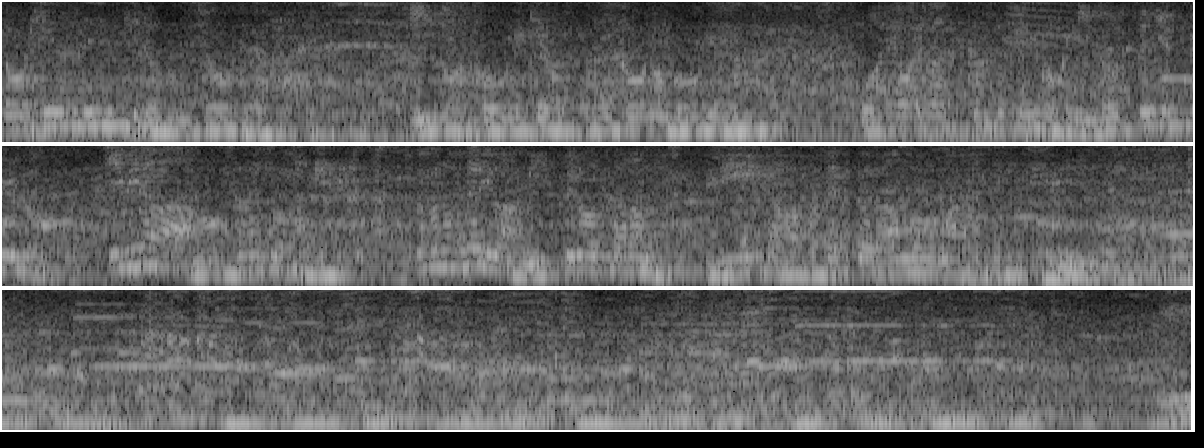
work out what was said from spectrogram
時は電気との勝負だ今は攻撃は最高の防御だな我々はスカサ帝国に突入するぞ。君らは木材と竹。そこの二人は蜜ろを頼む。じいさんはこてつと乱暴を任せる、一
